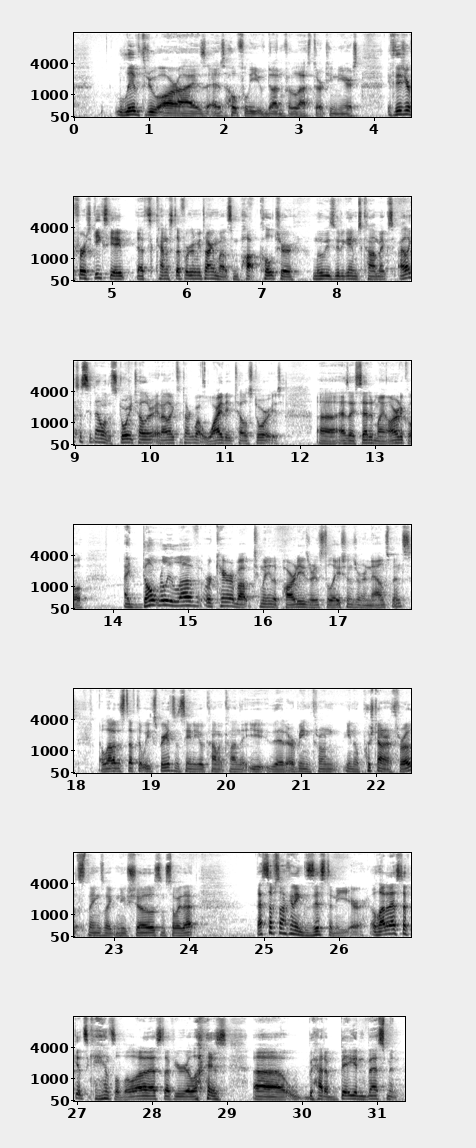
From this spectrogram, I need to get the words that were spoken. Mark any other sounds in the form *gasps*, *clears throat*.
live through our eyes as hopefully you've done for the last 13 years. If this is your first Geekscape, that's kind of stuff we're going to be talking about some pop culture, movies, video games, comics. I like to sit down with a storyteller and I like to talk about why they tell stories. Uh, as I said in my article, I don't really love or care about too many of the parties or installations or announcements. A lot of the stuff that we experience in San Diego Comic Con that that are being thrown, you know, pushed down our throats, things like new shows and stuff like that that stuff's not going to exist in a year. A lot of that stuff gets canceled. A lot of that stuff you realize *laughs* uh, had a big investment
